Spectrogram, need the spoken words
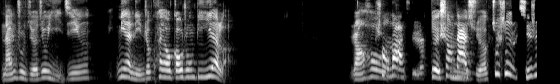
男主角就已经面临着快要高中毕业了，然后上大学。对上大嗯学，就是其实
